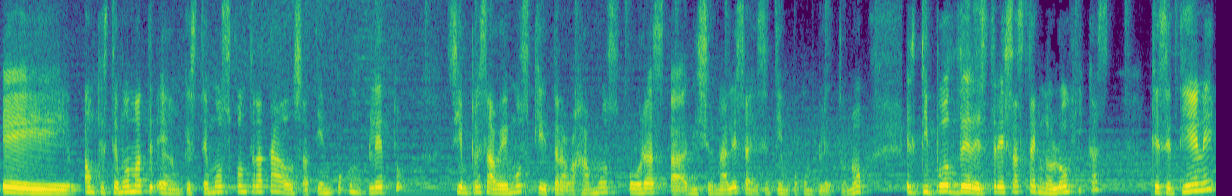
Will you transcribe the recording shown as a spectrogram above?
eh, aunque, estemos, eh, aunque estemos contratados a tiempo completo, siempre sabemos que trabajamos horas adicionales a ese tiempo completo, ¿no? El tipo de destrezas tecnológicas que se tiene,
